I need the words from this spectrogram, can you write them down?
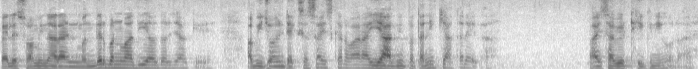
पहले स्वामीनारायण मंदिर बनवा दिया उधर जाके। अभी ज्वाइंट एक्सरसाइज करवा रहा है। ये आदमी पता नहीं क्या करेगा। भाई साहब, ये ठीक नहीं हो रहा है।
